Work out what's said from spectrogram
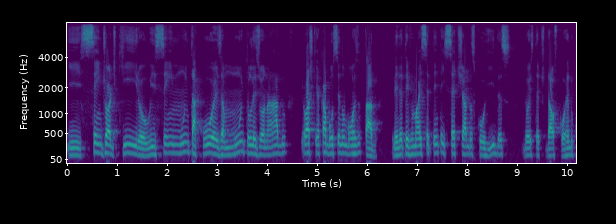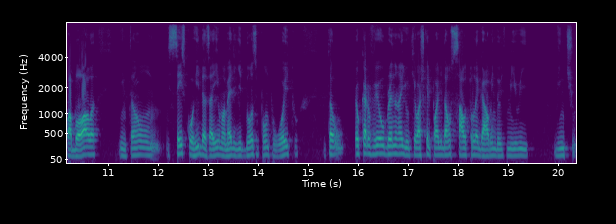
e sem George Kittle e sem muita coisa, muito lesionado, eu acho que acabou sendo um bom resultado. Ele ainda teve mais 77 jardas corridas, dois touchdowns correndo com a bola, então seis corridas aí, uma média de 12.8. Então eu quero ver o Brandon Ayuk, eu acho que ele pode dar um salto legal em 2021.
